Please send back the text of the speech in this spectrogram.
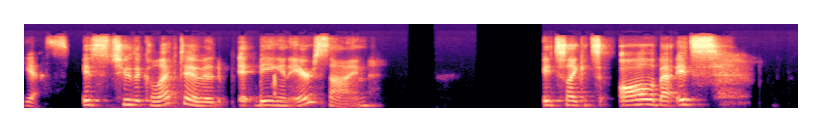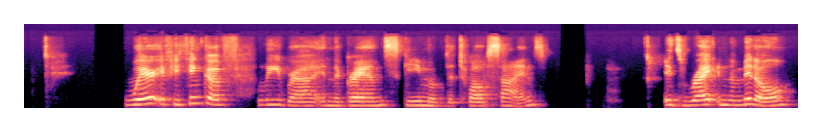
Yes. It's to the collective, it, it being an air sign. It's like it's all about it's where if you think of Libra in the grand scheme of the 12 signs, it's right in the middle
